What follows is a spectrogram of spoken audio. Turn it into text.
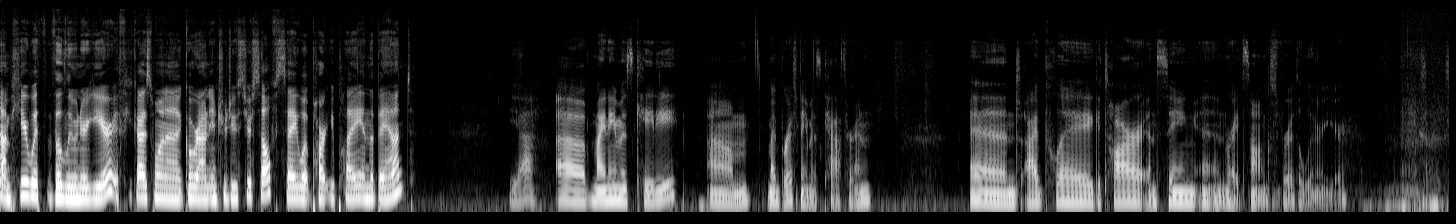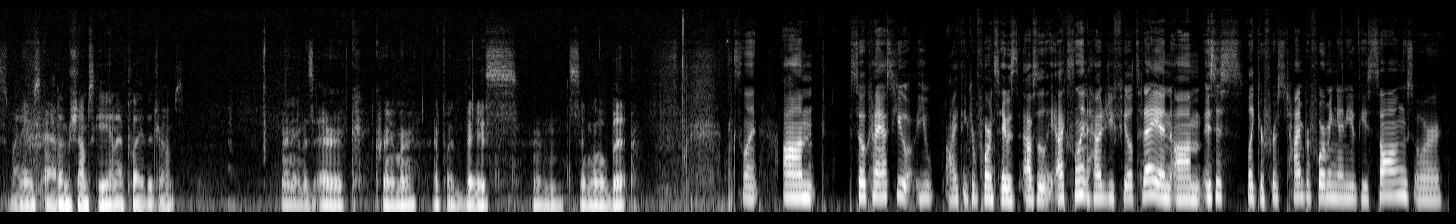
I'm here with the Lunar Year. If you guys want to go around, introduce yourself, say what part you play in the band. Yeah. Uh, my name is Katie. Um, my birth name is Catherine. And I play guitar and sing and write songs for the Lunar Year. My name is Adam Shumsky, and I play the drums. My name is Eric Kramer. I play the bass and sing a little bit. Excellent. Um, so can I ask you? You, I think your performance today was absolutely excellent. How did you feel today? And um, is this like your first time performing any of these songs, or?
